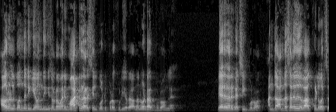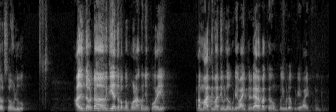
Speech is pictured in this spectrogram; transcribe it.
அவர்களுக்கு வந்து நீங்கள் வந்து இங்கே சொல்கிற மாதிரி மாற்று அரசியல் போட்டு போடக்கூடியவராக இருந்தால் நோட்டாக்கு போடுவாங்க. வேறு வேறு கட்சிக்கு போடுவாங்க. அந்த அந்த சதவீத வாக்குகள் வருஷம் வருஷம் விழுகும். அது இந்த வட்டம் விஜய் அந்த பக்கம் போனால் கொஞ்சம் குறையும். ஆனால் மாற்றி மாற்றி விழக்கூடிய வாய்ப்பு வேறு பக்கம் போய் விழக்கூடிய வாய்ப்புகள் இருக்குது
